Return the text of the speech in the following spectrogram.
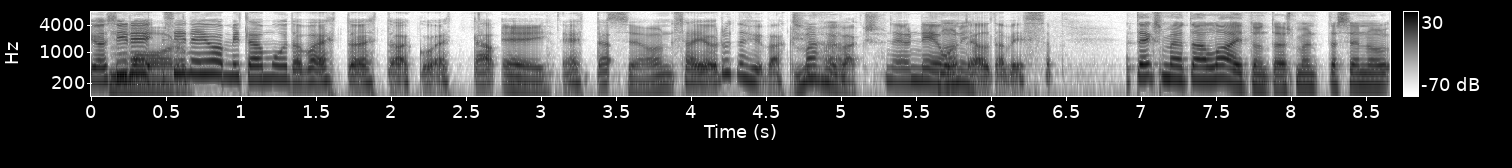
Joo, siinä ei, siinä ei ole mitään muuta vaihtoehtoa kuin, että, ei, että se on. sä joudut ne hyväksymään. Mä hyväksyn. Ne on neuvoteltavissa. Noniin. Teekö mä jotain laitonta, jos mä nyt tässä en ole,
